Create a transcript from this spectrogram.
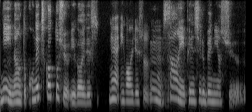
2位なんとコネチカット州意外です。ね、意外です。うん、3位ペンシルベニア州、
